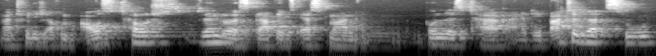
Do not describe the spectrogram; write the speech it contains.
natürlich auch im Austausch sind. Oder es gab jetzt erstmal im Bundestag eine Debatte dazu.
